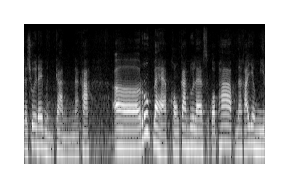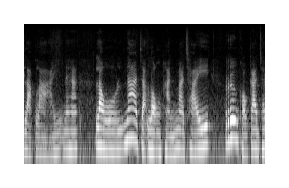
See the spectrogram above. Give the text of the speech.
จะช่วยได้เหมือนกันนะคะ รูปแบบของการดูแลสุขภาพนะคะยังมีหลากหลายนะคะเราน่าจะลองหันมาใช้เรื่องของการใช้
